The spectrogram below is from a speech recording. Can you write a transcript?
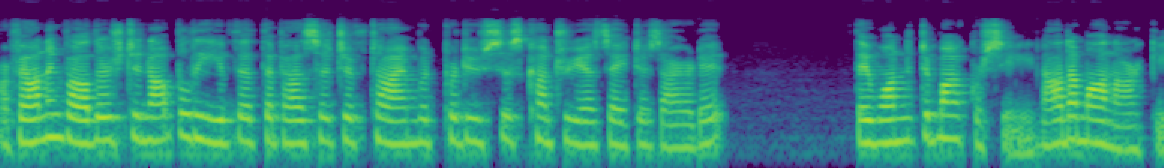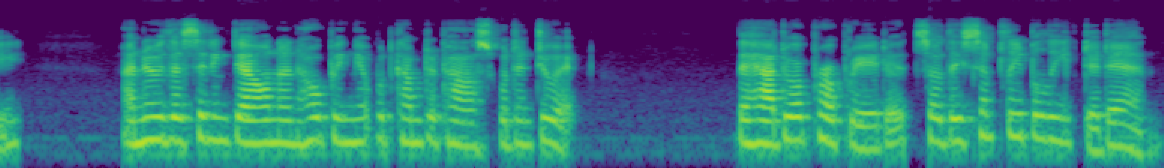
Our founding fathers did not believe that the passage of time would produce this country as they desired it. They wanted democracy, not a monarchy, and knew that sitting down and hoping it would come to pass wouldn't do it. They had to appropriate it, so they simply believed it in.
